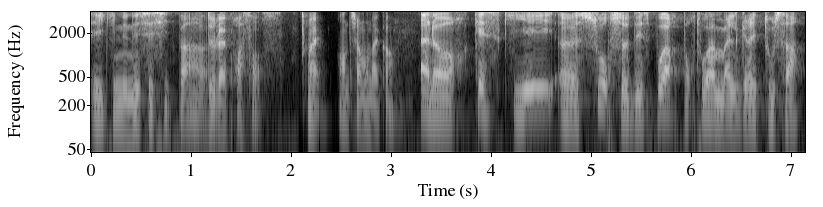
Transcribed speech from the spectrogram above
et qui ne nécessite pas de la croissance. Ouais, entièrement d'accord. Alors, qu'est-ce qui est euh, source d'espoir pour toi malgré tout ça?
